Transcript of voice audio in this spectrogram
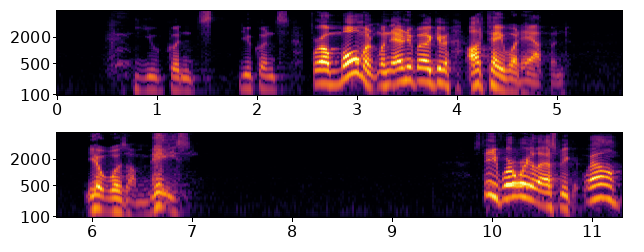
you couldn't. You couldn't. For a moment, when anybody give, I'll tell you what happened. It was amazing. Steve, where were you last week? Well,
